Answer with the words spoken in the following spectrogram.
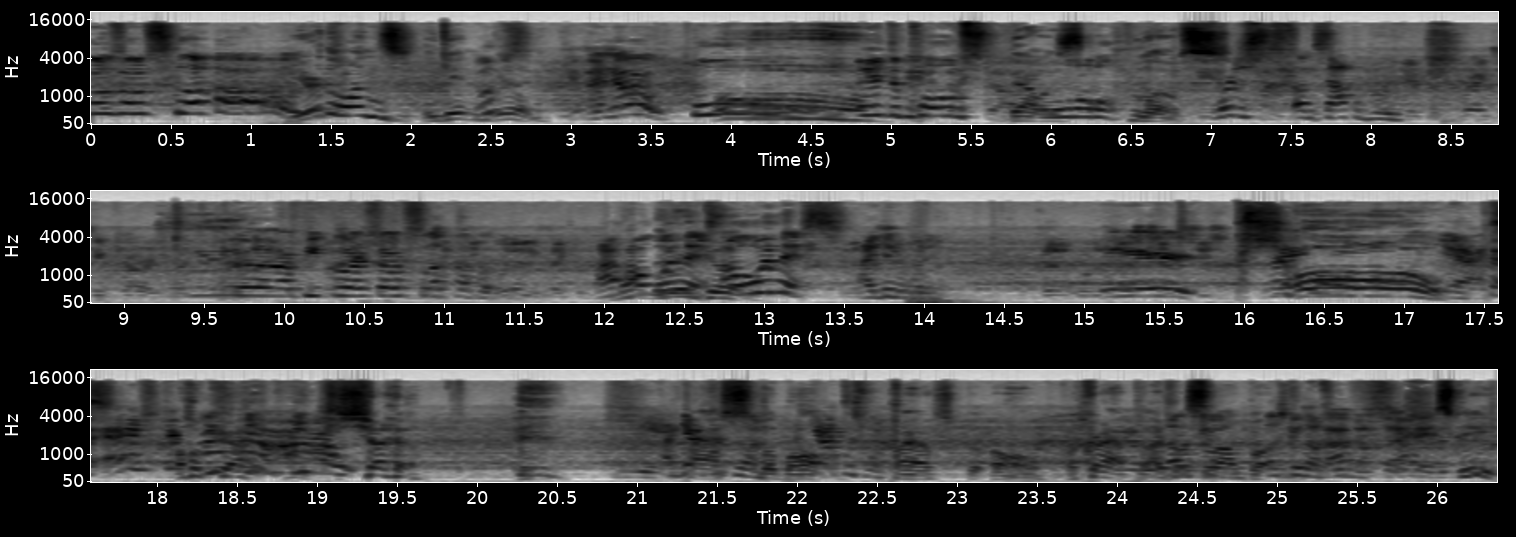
Why are people so slow? You're the ones getting Oops. good. I know. Oh, I hit the post. That was Oh. close. We're just unstoppable. Great encouragement. People are so slow. I, I'll win this. good. I'll win this. I didn't win it. Weird. Oh! Yes. Oh crap! Shut up. I got Pass this one. the ball. I got this one. Pass the oh. Oh crap! I pressed the wrong That was button. good enough. Good Screw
